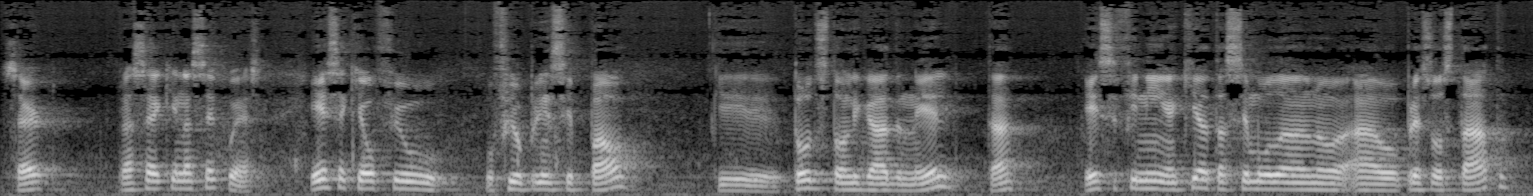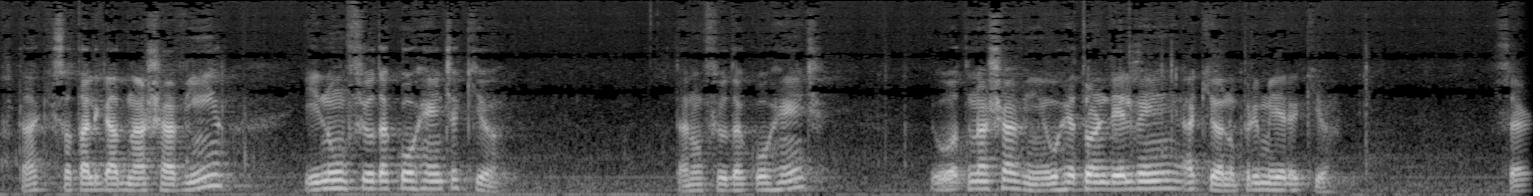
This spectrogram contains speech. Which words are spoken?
certo? Para sair aqui na sequência. Esse aqui é o fio, o fio principal, que todos estão ligados nele, tá? Esse fininho aqui está simulando a, o pressostato, tá? que só está ligado na chavinha e num fio da corrente aqui. ó. Tá num fio da corrente e o outro na chavinha. O retorno dele vem aqui, ó, no primeiro aqui, ó. Certo?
